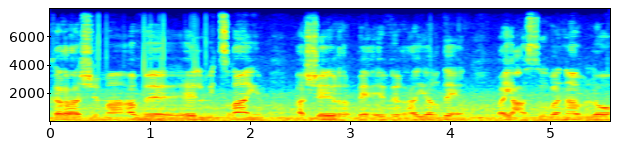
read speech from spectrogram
קרא שמה אבל מצרים אשר בעבר הירדן, ויעשו בניו לו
